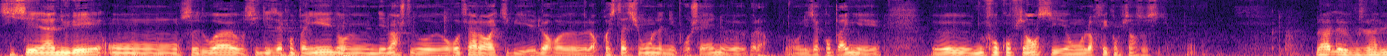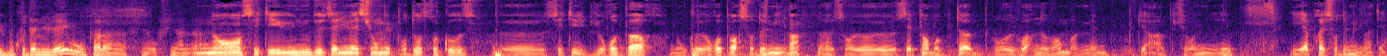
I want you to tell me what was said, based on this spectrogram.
si c'est annulé, on, se doit aussi de les accompagner dans une démarche de refaire leur activité, leur, leur prestation l'année prochaine. voilà, on les accompagne et eux nous font confiance et on leur fait confiance aussi. Là, vous en avez eu beaucoup d'annulés ou pas là, au final Non, c'était une ou deux annulations, mais pour d'autres causes. Euh, c'était du report, donc euh, report sur 2020, euh, sur septembre, octobre, voire novembre même, sur une ou deux, et après sur 2021.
